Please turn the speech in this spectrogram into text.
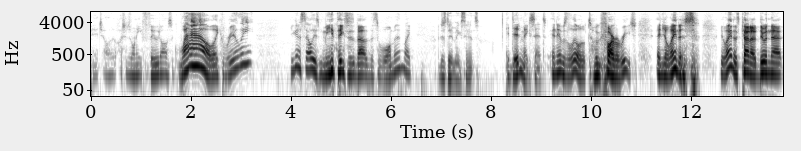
bitch. Oh, she just want to eat food. I was like, wow, like really? You're gonna say all these mean things about this woman? Like, It just didn't make sense. it did make sense, and it was a little too far of a reach. And Yelena's, Yelena's kind of doing that,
